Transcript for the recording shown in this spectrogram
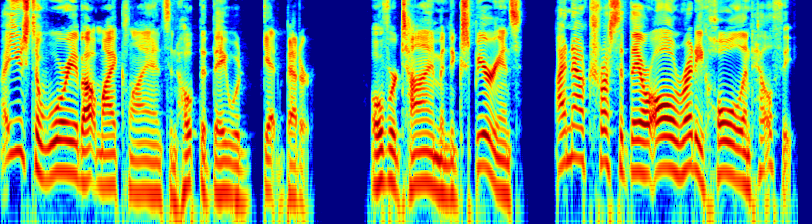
I used to worry about my clients and hope that they would get better. Over time and experience, I now trust that they are already whole and healthy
